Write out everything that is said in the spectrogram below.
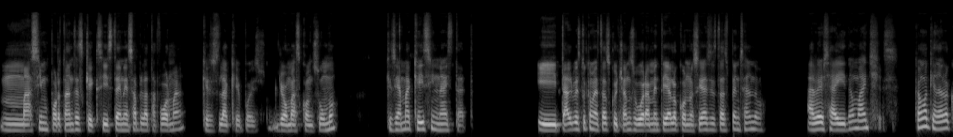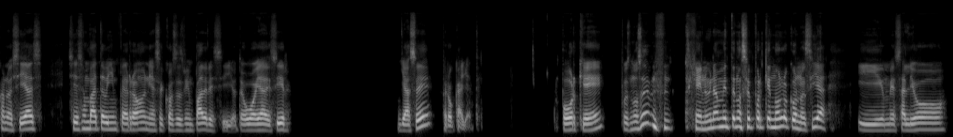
más importantes que existe en esa plataforma, que es la que, pues, yo más consumo, que se llama Casey Neistat. Y tal vez tú que me estás escuchando seguramente ya lo conocías y estás pensando: "A ver, Said, no manches, ¿cómo que no lo conocías? Si es un vato bien perrón y hace cosas bien padres", y yo te voy a decir ya sé, pero cállate. Porque, pues, no sé, genuinamente no sé por qué no lo conocía, y me salió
